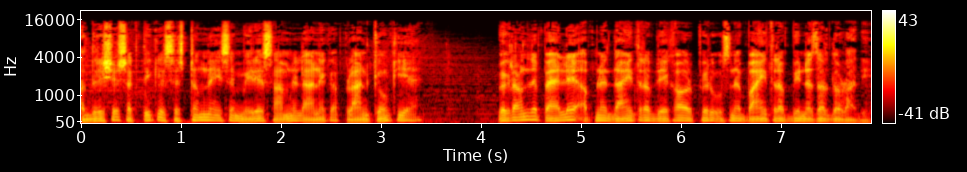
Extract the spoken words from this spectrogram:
अदृश्य शक्ति के सिस्टम ने इसे मेरे सामने लाने का प्लान क्यों किया है? विक्रांत ने पहले अपने दाई तरफ़ देखा और फिर उसने बाई तरफ़ भी नज़र दौड़ा दी।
